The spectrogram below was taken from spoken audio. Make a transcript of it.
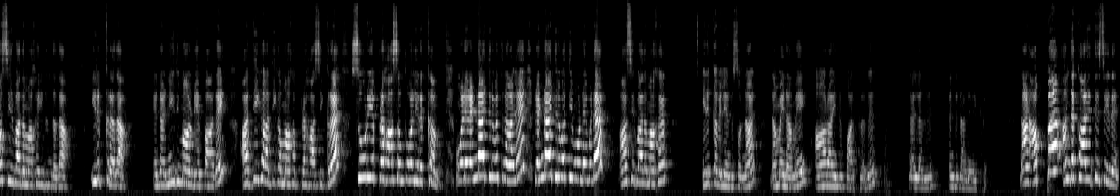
ஆசீர்வாதமாக இருந்ததா? இருக்கிறதா? என்றால் நீதிமானுடைய பாதை அதிக அதிகமாக பிரகாசிக்கிற சூரிய பிரகாசம் போல் இருக்கும். உங்களுடைய ரெண்டாயிரத்தி இருபத்தி நாலு ரெண்டாயிரத்தி இருபத்தி மூன்றை விட ஆசீர்வாதமாக இருக்கவில்லை என்று சொன்னால் நம்மை நாமே ஆராய்ந்து பார்க்கிறது நல்லது என்று நான் நினைக்கிறேன். நான் அப்ப அந்த காரியத்தை செய்தேன்.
